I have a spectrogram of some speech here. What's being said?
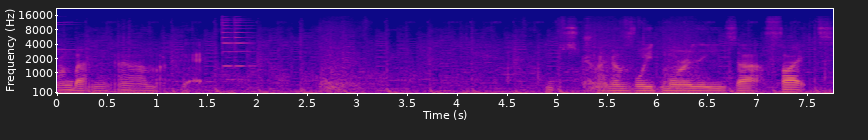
Wrong button. Um, okay. I'm just trying to avoid more of these uh, fights.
